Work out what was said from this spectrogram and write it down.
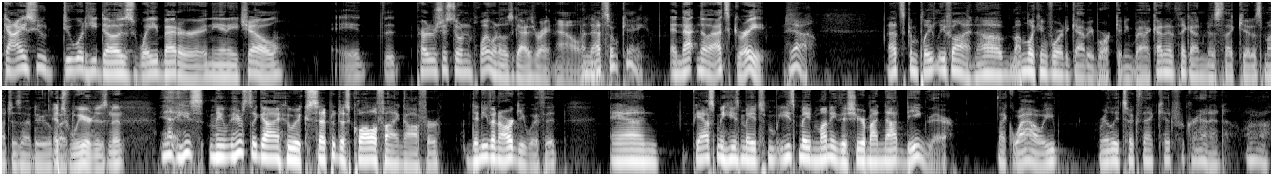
guys who do what he does way better in the NHL. It, the Predators just don't employ one of those guys right now, And that's okay. and that no, that's great. Yeah. That's completely fine. Uh, I'm looking forward to Gabby Bourque getting back. I didn't think I'd miss that kid as much as I do. It's but weird, isn't it? Yeah, he's. I mean, here's the guy who accepted his qualifying offer, didn't even argue with it, and if you ask me, he's made he's made money this year by not being there. Like, wow, he really took that kid for granted. Wow.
